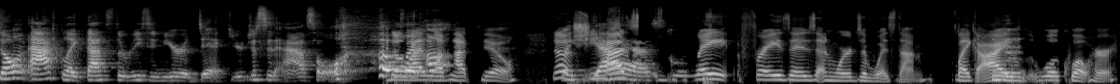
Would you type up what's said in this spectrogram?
Don't act like that's the reason you're a dick. You're just an asshole. I No, like, I love "Oh." that too. No, Like, she yes. has great phrases and words of wisdom. Like I Mhm. will quote her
